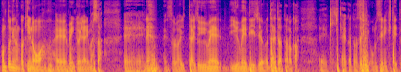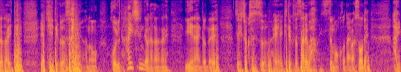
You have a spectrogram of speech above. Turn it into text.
本当になんか昨日は、えー、勉強になりました。えー、ね、それは一体有名、有名 DJ は誰だったのか、えー、聞きたい方はぜひお店に来ていただいて、えー、聞いてください。あの、こういう配信ではなかなかね、言えないのでね、ぜひ直接、えー、来てくだされば、いつでも答えますので、はい。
